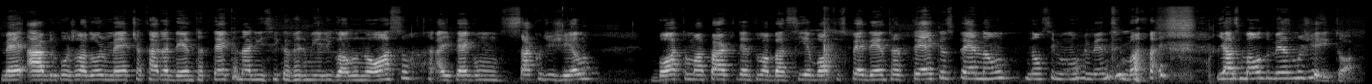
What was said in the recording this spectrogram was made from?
me, abre o congelador, mete a cara dentro até que o nariz fica vermelho igual o nosso, aí pega um saco de gelo, bota uma parte dentro de uma bacia, bota os pés dentro até que os pés não, não se movimentem mais, e as mãos do mesmo jeito, ó.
